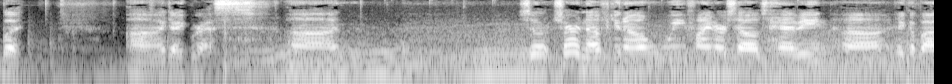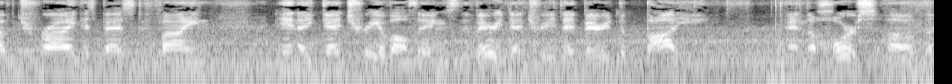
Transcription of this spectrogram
But uh, I digress. Uh, so, sure enough, you know, we find ourselves having uh, Ichabod trying his best to find in a dead tree of all things, the very dead tree that buried the body and the horse of the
